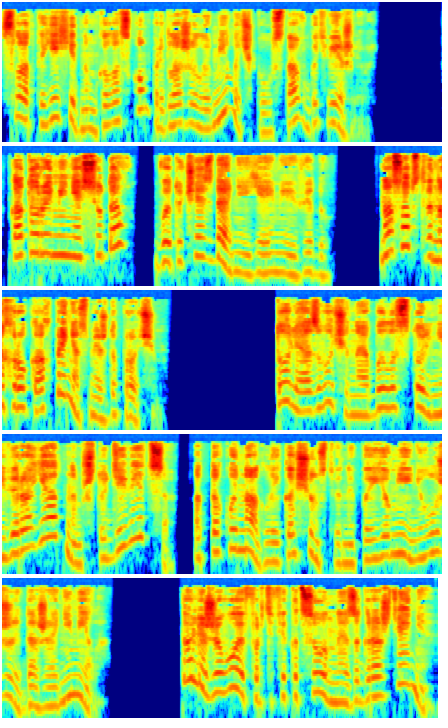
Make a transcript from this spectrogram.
Сладко-ехидным голоском предложила Милочка, устав быть вежливой. Который меня сюда, в эту часть здания я имею в виду, на собственных руках принес, между прочим. То ли озвученное было столь невероятным, что девица от такой наглой и кощунственной, по ее мнению, лжи даже онемела, то ли живое фортификационное заграждение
